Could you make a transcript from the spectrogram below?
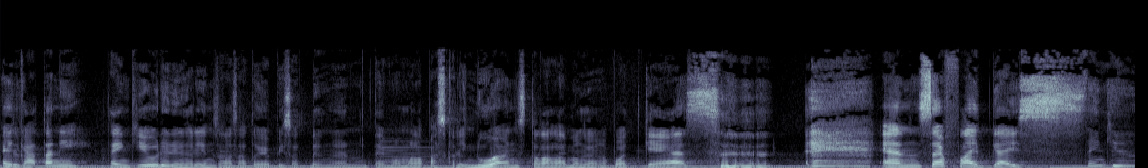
akhir kata nih thank you udah dengerin salah satu episode dengan tema melepas kerinduan setelah lama gak nge-podcast. And safe flight guys. Thank you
